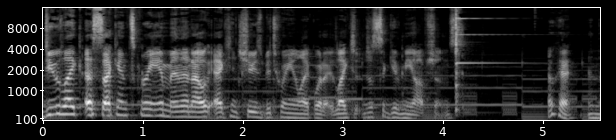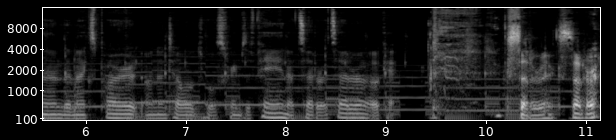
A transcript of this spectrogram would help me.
do like a second scream, and then I'll, I can choose between like what I like just to give me options. Okay, and then the next part: unintelligible screams of pain, etc., etc. Okay. etc etc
